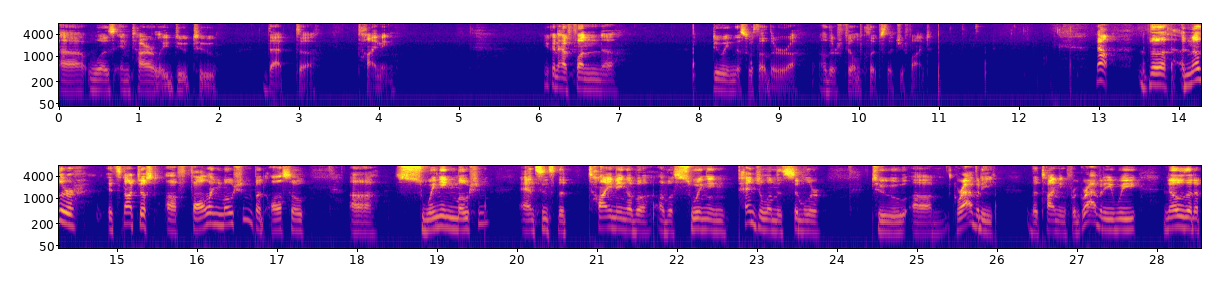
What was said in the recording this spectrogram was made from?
uh, was entirely due to that uh, timing. You can have fun uh, doing this with other other film clips that you find. Now, the another it's not just a falling motion, but also a swinging motion. And since the timing of a of a swinging pendulum is similar to um, gravity, the timing for gravity, we know that a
